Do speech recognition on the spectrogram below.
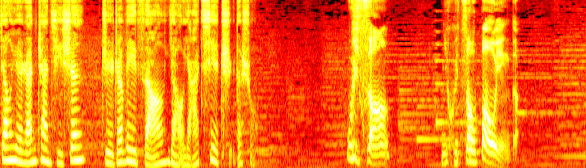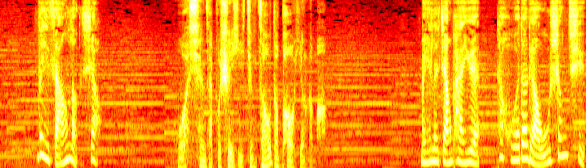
江月然站起身，指着魏子昂，咬牙切齿的说：“魏子昂，你会遭报应的。”魏子昂冷笑。我现在不是已经遭到报应了吗？没了江盼月，他活得了无生趣，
